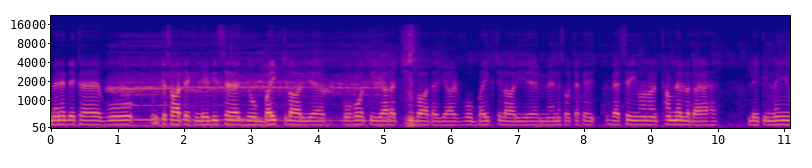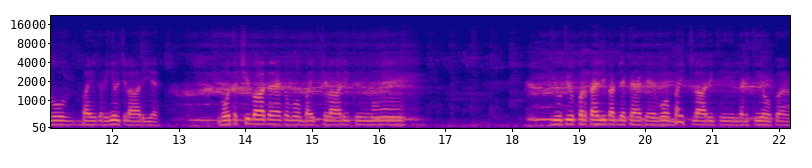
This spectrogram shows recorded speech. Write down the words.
मैंने देखा है, वो उनके साथ एक लेडीज़ है जो बाइक चला रही है। बहुत ही यार, अच्छी बात है यार, वो बाइक चला रही है। मैंने सोचा कि वैसे ही उन्होंने थंबनेल लगाया है, लेकिन नहीं, वो बाइक रियल चला रही है। बहुत अच्छी बात है कि वो बाइक चला रही थी। मैंने यूट्यूब पर पहली बार देखा है कि वो बाइक चला रही थी लड़की होकर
